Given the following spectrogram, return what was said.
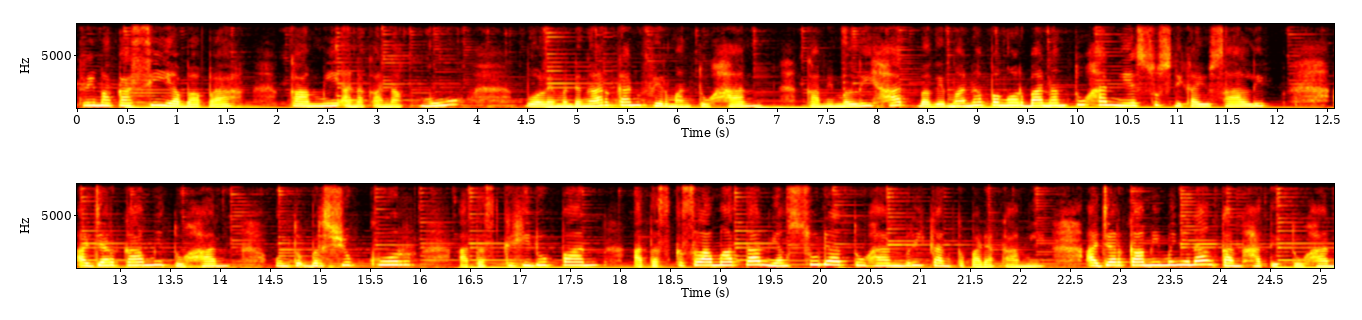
Terima kasih ya Bapa, kami anak-anakmu boleh mendengarkan firman Tuhan, kami melihat bagaimana pengorbanan Tuhan Yesus di kayu salib. Ajar kami Tuhan untuk bersyukur atas kehidupan, atas keselamatan yang sudah Tuhan berikan kepada kami. Ajar kami menyenangkan hati Tuhan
